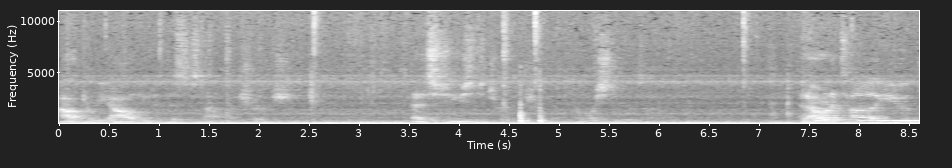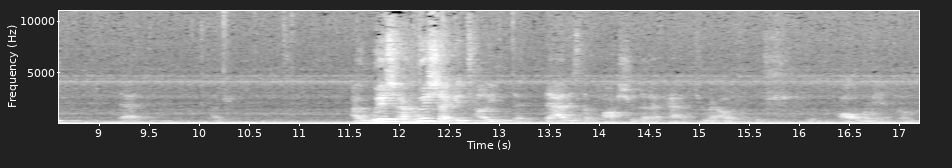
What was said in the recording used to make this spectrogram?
out the reality that this is not our church. That it's Jesus' church, and we're stewards of it. And I want to tell you that I wish I wish I could tell you that that is the posture that I've had throughout all of Anthem,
